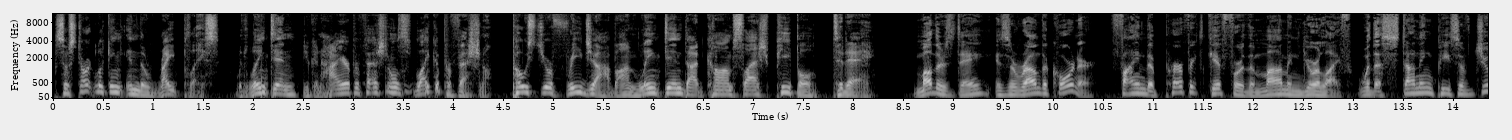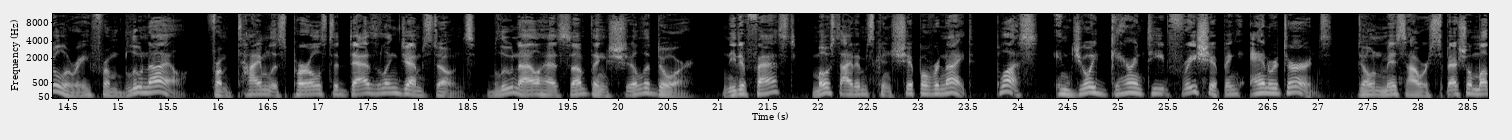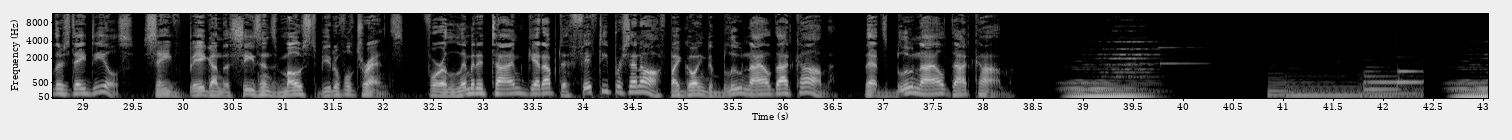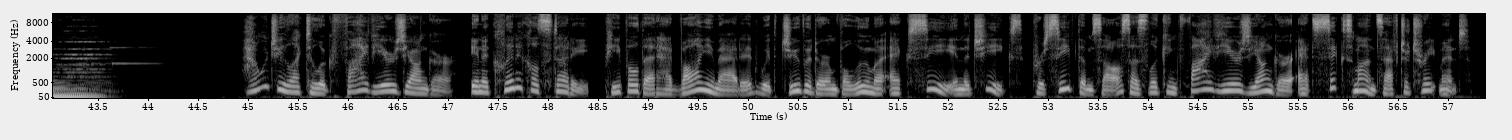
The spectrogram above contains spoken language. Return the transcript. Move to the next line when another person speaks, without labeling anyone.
So start looking in the right place. With LinkedIn, you can hire professionals like a professional. Post your free job on linkedin.com slash people today.
Mother's Day is around the corner. Find the perfect gift for the mom in your life with a stunning piece of jewelry from Blue Nile. From timeless pearls to dazzling gemstones, Blue Nile has something she'll adore. Need it fast? Most items can ship overnight. Plus, enjoy guaranteed free shipping and returns. Don't miss our special Mother's Day deals. Save big on the season's most beautiful trends. For a limited time, get up to 50% off by going to BlueNile.com. That's BlueNile.com.
How would you like to look five years younger? In a clinical study, people that had volume added with Juvederm Voluma XC in the cheeks perceived themselves as looking five years younger at six months after treatment.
